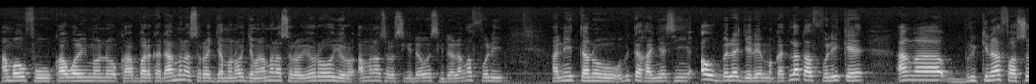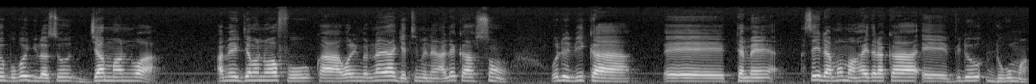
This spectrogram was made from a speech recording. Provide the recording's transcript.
an b'aw fo k'aw waleɲumandɔn k'aw barikada an mana sɔrɔ jamana o jamana an mana sɔrɔ yɔrɔ o yɔrɔ an mana sɔrɔ sigida o sigida la an ka foli ani tano o bɛ ta ka ɲɛsin aw bɛɛ lajɛlen ma ka tila ka foli kɛ an ka burkina faso bobo julaso jamanwa an bɛ jamanwa fo ka walima n'a y'a jateminɛ ale ka sɔn o de bi ka eh, tɛmɛ seyida mama hayidara ka eh, video dugu ma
